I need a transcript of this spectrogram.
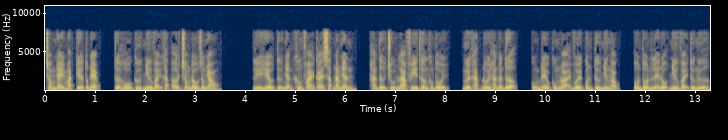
trong nháy mắt kia tốt đẹp, tựa hồ cứ như vậy khắc ở trong đầu giống nhau. Lý Hiểu tự nhận không phải cái sắc nam nhân, hắn tự chủ là phi thường không tồi, người khác đôi hắn ấn tượng, cũng đều cùng loại với quân tử như ngọc, ôn tồn lễ độ như vậy từ ngữ,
